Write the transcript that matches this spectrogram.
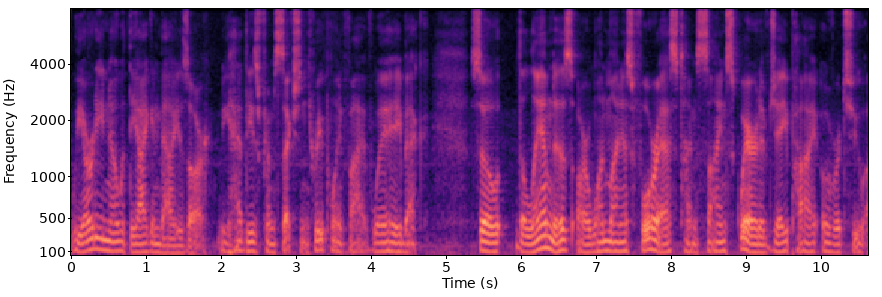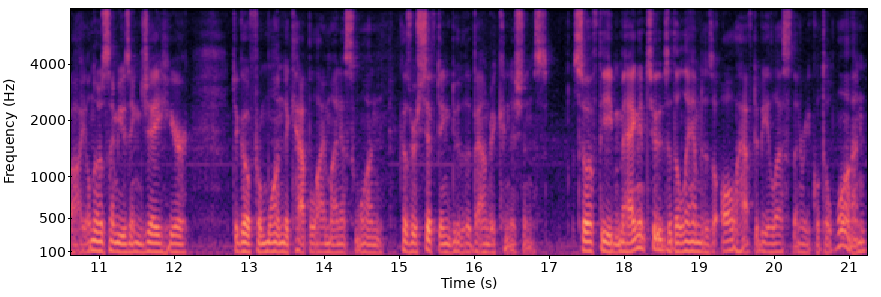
we already know what the eigenvalues are. We had these from section 3.5 way back. So the lambdas are 1 minus 4s times sine squared of j pi over 2i. You'll notice I'm using j here to go from 1 to capital I minus 1 because we're shifting due to the boundary conditions. So if the magnitudes of the lambdas all have to be less than or equal to 1,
